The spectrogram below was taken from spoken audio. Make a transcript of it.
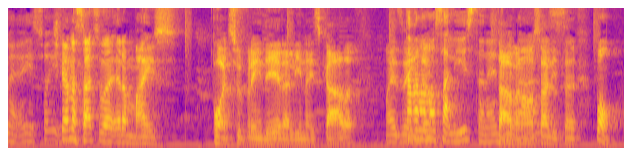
é isso aí. Acho que a Ana Sátila era mais pode surpreender ali na escala, mas Tava ainda... na nossa lista, né? Tava na nossa lista. Bom,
